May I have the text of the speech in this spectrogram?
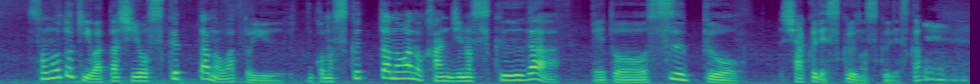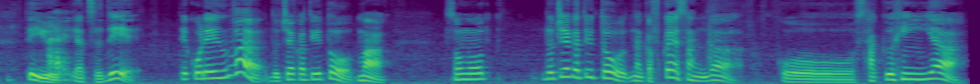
「その時私を救ったのは」というこの「救ったのは」の漢字の「救うが」えっとスープを尺ですくうのすくうですか？うんっていうやつで、で、これはどちらかというと、まあ、その、どちらかというと、なんか深谷さんが、こう、作品や、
